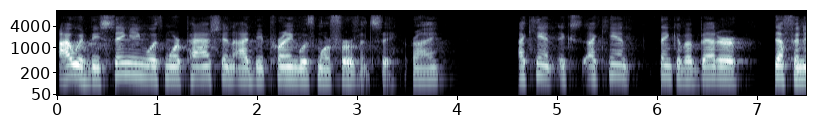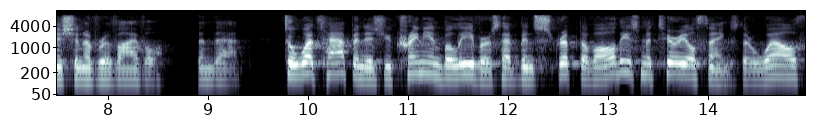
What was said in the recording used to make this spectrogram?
I would be singing with more passion. I'd be praying with more fervency, right? I can't, I can't think of a better definition of revival than that. So, what's happened is Ukrainian believers have been stripped of all these material things their wealth,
